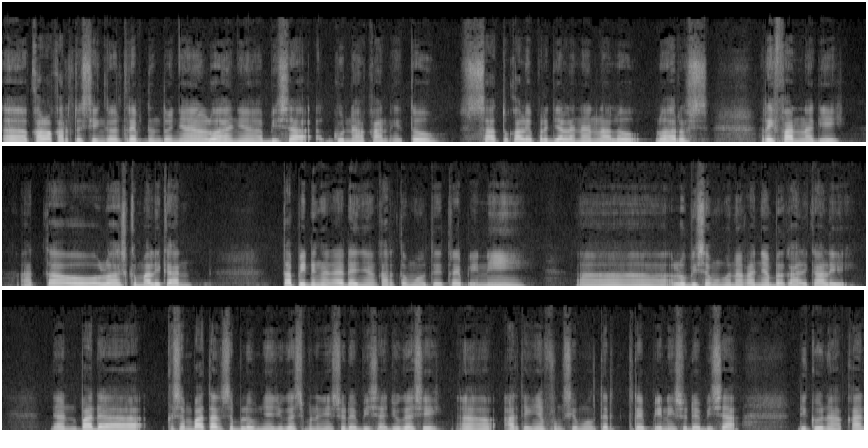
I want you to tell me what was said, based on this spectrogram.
uh, kalau kartu single trip tentunya lu hanya bisa gunakan itu satu kali perjalanan lalu lu harus refund lagi atau lu harus kembalikan. Tapi dengan adanya kartu multi trip ini uh, lu bisa menggunakannya berkali-kali. Dan pada kesempatan sebelumnya juga sebenarnya sudah bisa juga sih uh, artinya fungsi multi trip ini sudah bisa digunakan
